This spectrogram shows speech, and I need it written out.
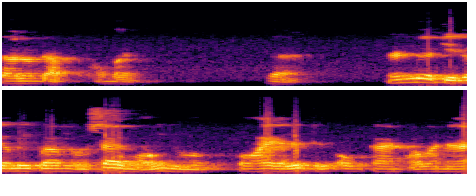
ตามลำดับของมันนะนั้นเมื่อจิตเรามีความหงเศร้าหมองอยู่ก็ให้ระลึกถึงองค์การภาวนา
